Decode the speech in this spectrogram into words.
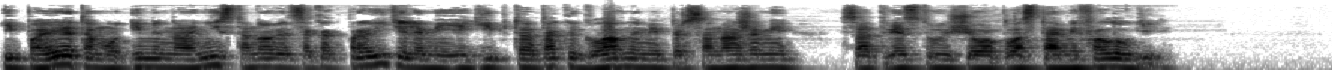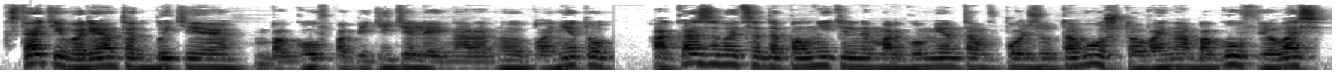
И поэтому именно они становятся как правителями Египта, так и главными персонажами соответствующего пласта мифологии. Кстати, вариант отбытия богов-победителей на родную планету оказывается дополнительным аргументом в пользу того, что война богов велась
